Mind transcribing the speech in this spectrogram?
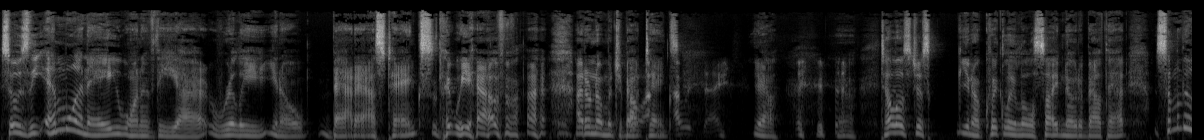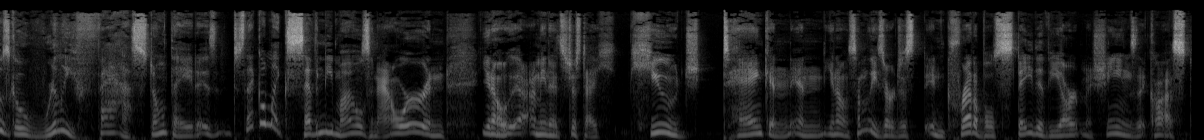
So, is the M1A one of the uh, really, you know, badass tanks that we have? I don't know much about oh, tanks. I, I would say. Yeah. yeah. Tell us just, you know, quickly a little side note about that. Some of those go really fast, don't they? Does that go like 70 miles an hour? And, you know, I mean, it's just a huge tank and and you know some of these are just incredible state of the art machines that cost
